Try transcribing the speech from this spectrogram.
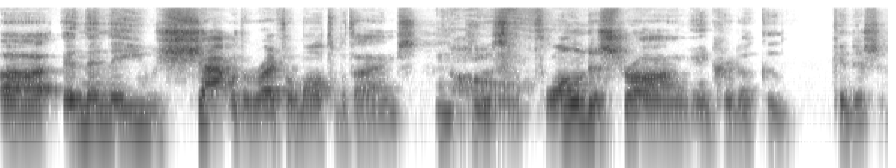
Uh, and then they, he was shot with a rifle multiple times. No, He was flown to strong and critical condition.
